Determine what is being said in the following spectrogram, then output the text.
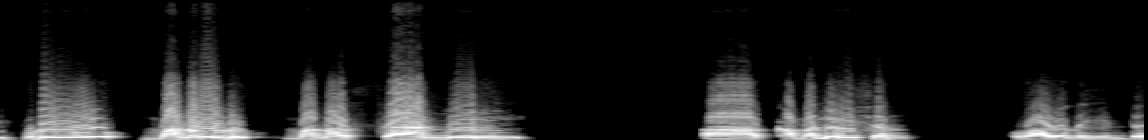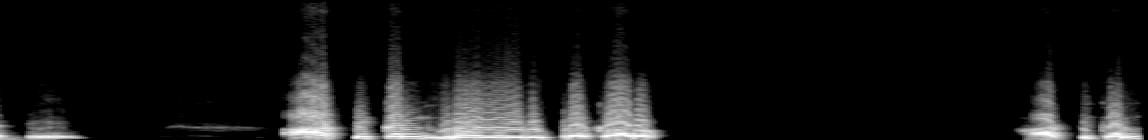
ఇప్పుడు మనోడు మన శామ్యుల్ ఆ, కమలేషన్ వాదన ఏంటంటే ఆర్టికల్ ఇరవై ఐదు ప్రకారం ఆర్టికల్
